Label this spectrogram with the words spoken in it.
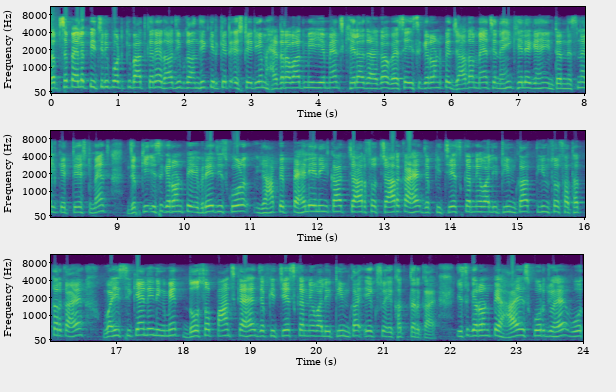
सबसे पहले पिच रिपोर्ट की बात करें, राजीव गांधी क्रिकेट स्टेडियम हैदराबाद में ये मैच खेला जाएगा। वैसे इस ग्राउंड पे ज़्यादा मैच नहीं खेले गए हैं इंटरनेशनल के टेस्ट मैच जबकि इस ग्राउंड पे एवरेज स्कोर यहाँ पे पहले इनिंग का 404 का है, जबकि चेस करने वाली टीम का 377 का है। वही सेकेंड इनिंग में 205 का है, जबकि चेस करने वाली टीम का एक सौ इकहत्तर का है। इस ग्राउंड पर हाई स्कोर जो है, वो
